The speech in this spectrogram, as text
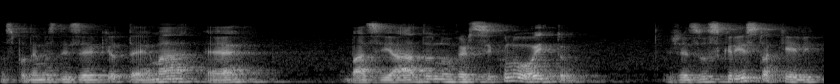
nós podemos dizer que o tema é baseado no versículo 8. Jesus Cristo, aquele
